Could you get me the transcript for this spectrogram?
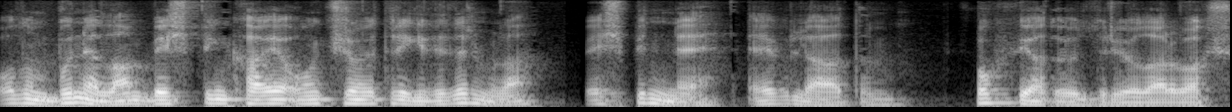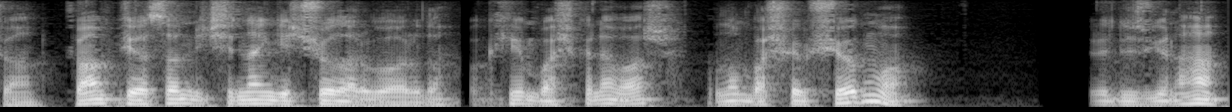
Oğlum bu ne lan? 5000K'ya 10 kilometre gidilir mi lan? 5000 ne? Evladım. Çok fiyat öldürüyorlar bak şu an. Şu an piyasanın içinden geçiyorlar bu arada. Bakayım başka ne var? Ulan başka bir şey yok mu? Böyle düzgün. Aha.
